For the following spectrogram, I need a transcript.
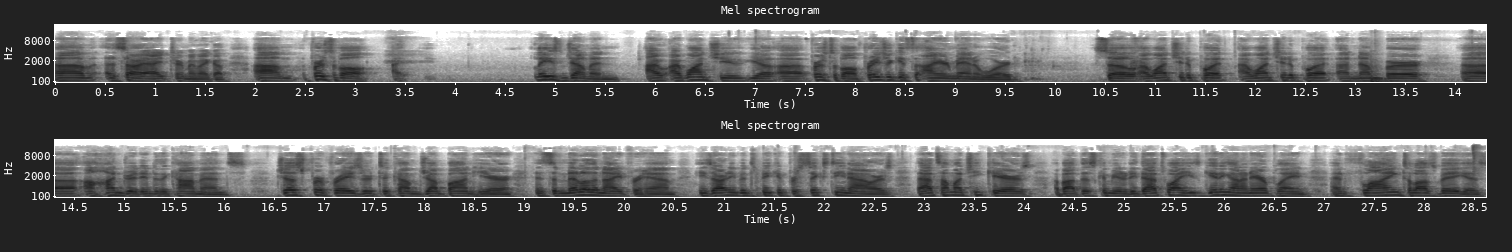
Um, uh, sorry, I turned my mic off. Um, first of all, I, ladies and gentlemen, I, I want you. You know, uh, first of all, Fraser gets the Iron Man award. So I want you to put I want you to put a number uh, a hundred into the comments just for Fraser to come jump on here. It's the middle of the night for him. He's already been speaking for 16 hours. That's how much he cares about this community. That's why he's getting on an airplane and flying to Las Vegas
